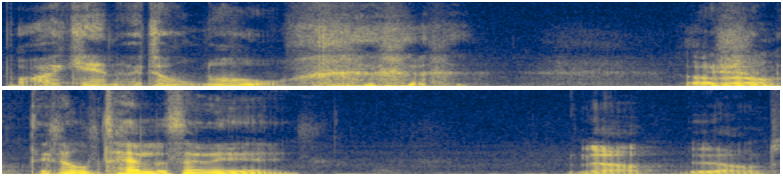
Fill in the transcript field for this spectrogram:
But again, I don't know. Don't know. they don't tell us anything. No, they don't.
